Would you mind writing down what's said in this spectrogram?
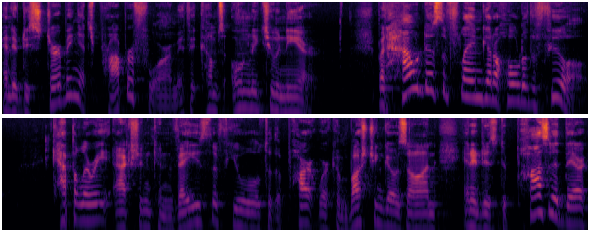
and of disturbing its proper form if it comes only too near. But how does the flame get a hold of the fuel? Capillary action conveys the fuel to the part where combustion goes on, and it is deposited there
